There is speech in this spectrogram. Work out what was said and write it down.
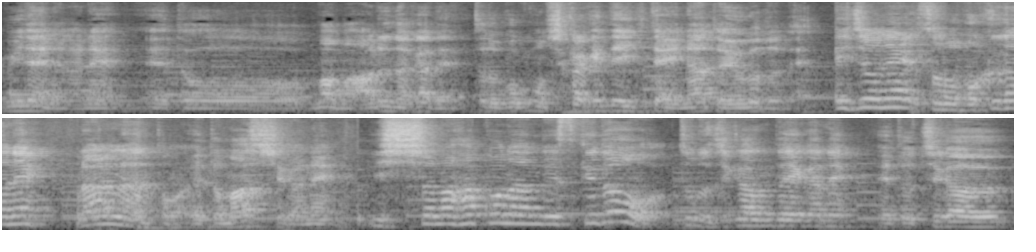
みたいなのがねえっ、ー、とまあまあある中でちょっと僕も仕掛けていきたいなということで。一応ねその僕がねランランと,、えーと、マッシュがね一緒の箱なんですけどちょっと時間帯がねえっ、ー、と違う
